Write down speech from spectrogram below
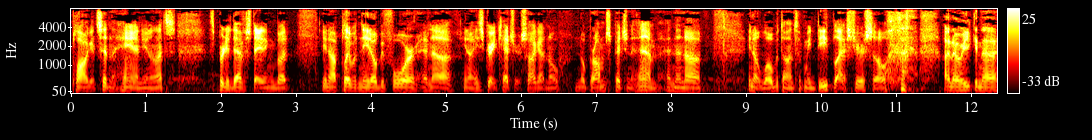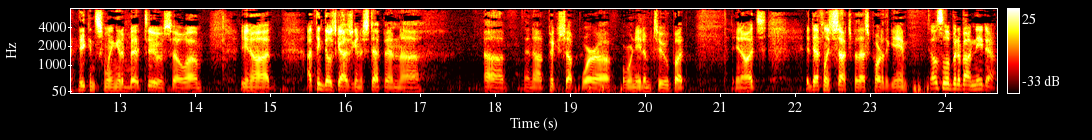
Plaw gets hit in the hand. You know that's it's pretty devastating. But you know I played with Nido before, and uh, you know he's a great catcher, so I got no no problems pitching to him. And then uh, you know Lobaton took me deep last year, so I know he can uh, he can swing it a bit too. So um, you know I, I think those guys are going to step in uh, uh, and uh, pick us up where uh, where we need them to. But you know it's it definitely sucks, but that's part of the game. Tell us a little bit about Nido.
